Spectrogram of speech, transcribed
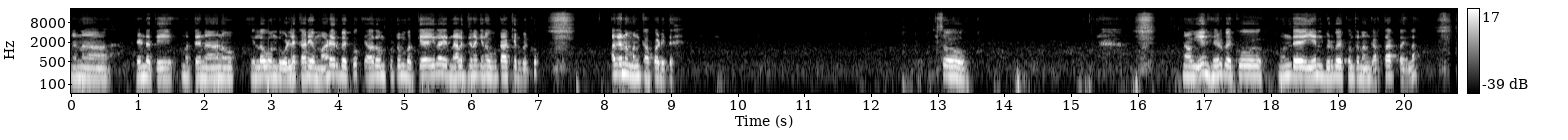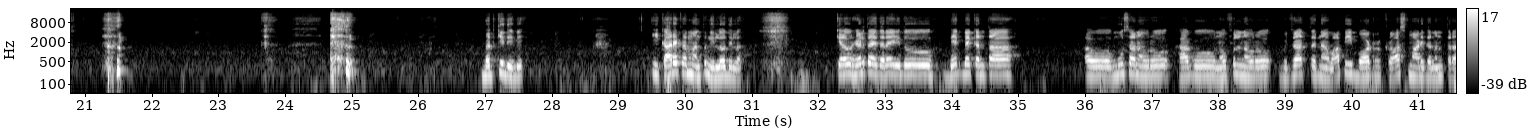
ನನ್ನ ಹೆಂಡತಿ ಮತ್ತೆ ನಾನು ಎಲ್ಲ ಒಂದು ಒಳ್ಳೆ ಕಾರ್ಯ ಮಾಡಿರ್ಬೇಕು. ಯಾವುದೋ ಒಂದು ಕುಟುಂಬಕ್ಕೆ ಇಲ್ಲ, ನಾಲ್ಕು ಜನಕ್ಕೆ ಏನೋ ಊಟ ಹಾಕಿರ್ಬೇಕು. ಅದೇ ನಮ್ಮನ್ನು ಕಾಪಾಡಿದೆ ಸೊ ನಾವು ಏನು ಹೇಳಬೇಕು, ಮುಂದೆ ಏನು ಬಿಡಬೇಕು ಅಂತ ನನಗೆ ಅರ್ಥ ಆಗ್ತಾ ಇಲ್ಲ. ಬದುಕಿದ್ದೀವಿ. ಈ ಕಾರ್ಯಕ್ರಮ ಅಂತೂ ನಿಲ್ಲೋದಿಲ್ಲ. ಕೆಲವರು ಹೇಳ್ತಾ ಇದ್ದಾರೆ, ಇದು ಬೇಕ್ ಬೇಕಂತ ಅವು ಮೂಸಾನವರು ಹಾಗೂ ನೌಫುಲ್ನವರು ಗುಜರಾತ್ನ ವಾಪಿ ಬಾರ್ಡರ್ ಕ್ರಾಸ್ ಮಾಡಿದ ನಂತರ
